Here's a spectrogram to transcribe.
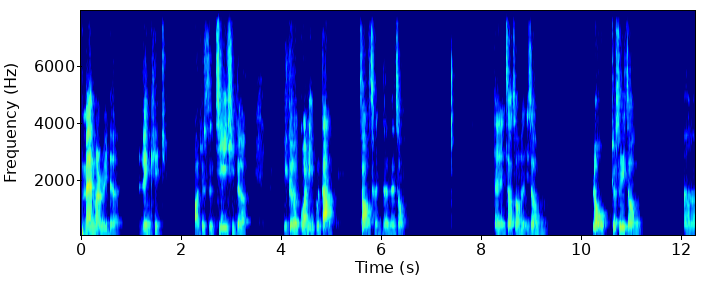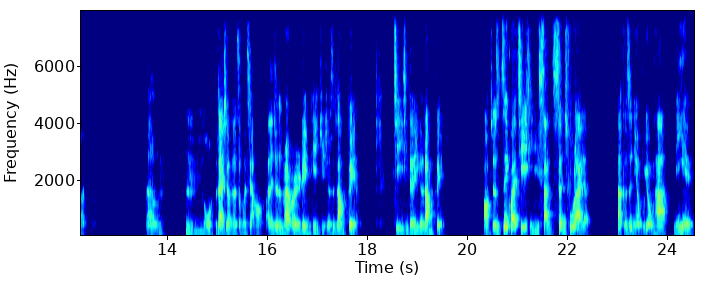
memory 的 linkage 啊，就是记忆体的一个管理不当造成的那种，呃，这种一种漏，就是一种，呃，嗯。嗯，我不太晓得怎么讲哦，反正就是 memory linkage 就是浪费了记忆体的一个浪费，啊，就是这块记忆体你产生出来了，那可是你又不用它，你也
